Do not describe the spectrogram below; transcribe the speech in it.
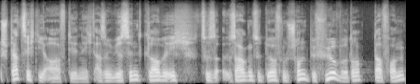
sperrt sich die AfD nicht. Also wir sind, glaube ich, zu sagen zu dürfen, schon Befürworter davon,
